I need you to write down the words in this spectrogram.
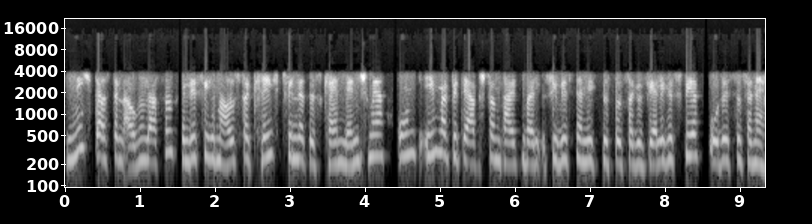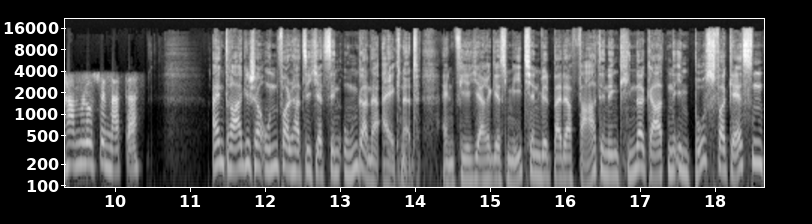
nicht aus den Augen lassen. Wenn die sich im Haus verkriecht, findet es kein Mensch mehr. Und immer bitte Abstand halten, weil Sie wissen ja nicht, ist das ein gefährliches Tier oder ist das eine harmlose Natter. Ein tragischer Unfall hat sich jetzt in Ungarn ereignet. Ein vierjähriges Mädchen wird bei der Fahrt in den Kindergarten im Bus vergessen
